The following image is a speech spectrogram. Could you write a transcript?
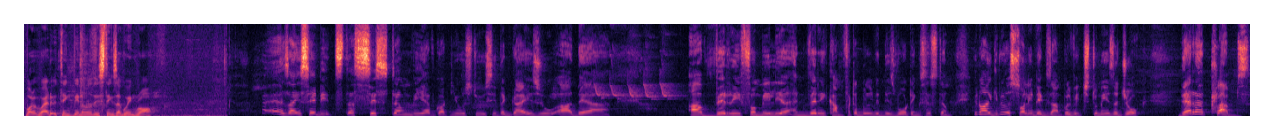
Why, why do you think you know these things are going wrong? As I said, it's the system we have got used to. You see, the guys who are there are very familiar and very comfortable with this voting system. You know, I'll give you a solid example, which to me is a joke. There are clubs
